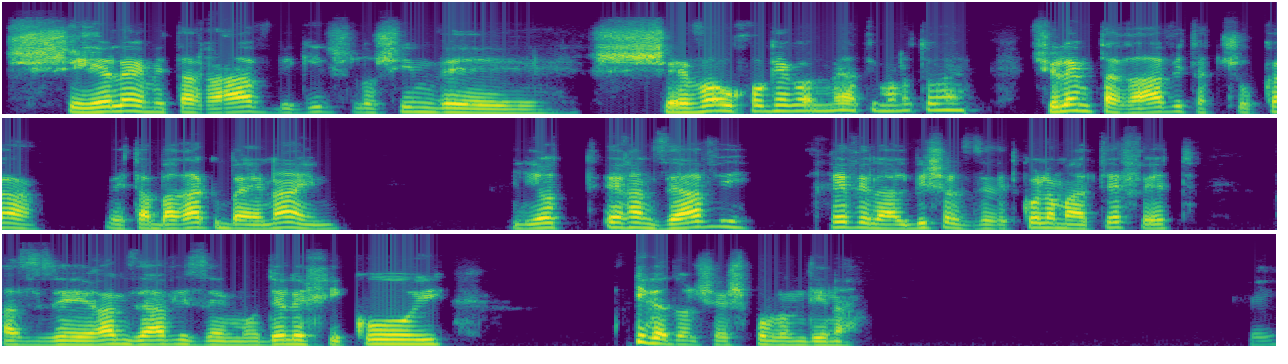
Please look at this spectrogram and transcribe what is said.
שיהיה להם את הרעב בגיל 37, הוא חוגג עוד מעט, אם אני לא טועה, שיהיה להם את הרעב, את התשוקה ואת הברק בעיניים, להיות ערן זהבי, אחרי זה להלביש על זה את כל המעטפת, אז אה, ערן זהבי זה מודל לחיקוי הכי גדול שיש פה במדינה. אוקיי.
